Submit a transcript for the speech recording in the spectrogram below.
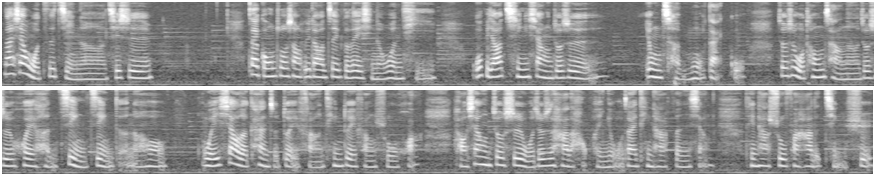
那像我自己呢，其实，在工作上遇到这个类型的问题，我比较倾向就是用沉默带过，就是我通常呢，就是会很静静的，然后。微笑的看着对方，听对方说话，好像就是我就是他的好朋友，我在听他分享，听他抒发他的情绪。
